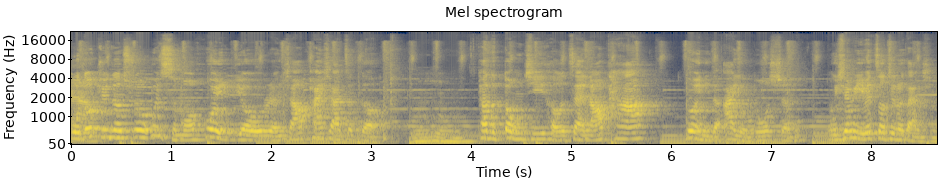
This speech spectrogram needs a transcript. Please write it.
我都觉得说，为什么会有人想要拍下这个？嗯哼，他的动机何在？然后他对你的爱有多深？我以前以为这就是感情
